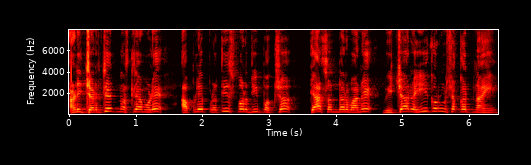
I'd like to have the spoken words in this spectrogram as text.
आणि चर्चेत नसल्यामुळे आपले प्रतिस्पर्धी पक्ष त्या संदर्भाने विचारही करू शकत नाही.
